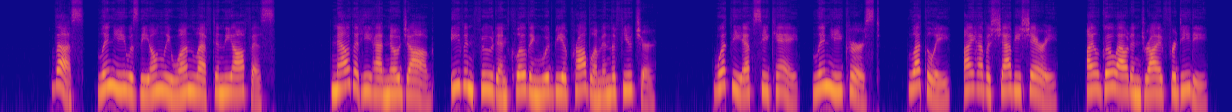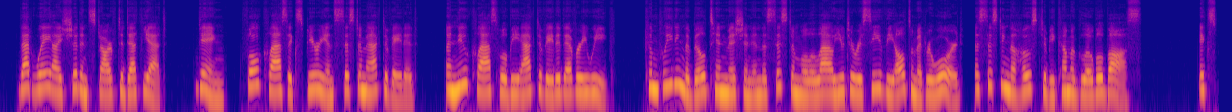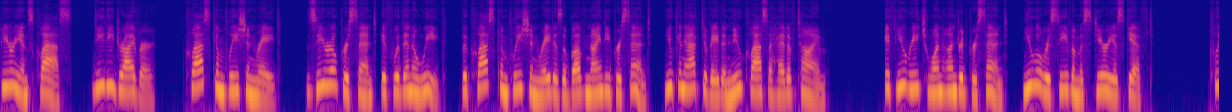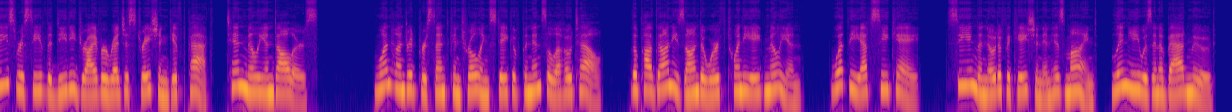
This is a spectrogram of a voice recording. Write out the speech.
Thus, Lin Yi was the only one left in the office. Now that he had no job, even food and clothing would be a problem in the future. What the FCK, Lin Yi cursed. Luckily, I have a shabby Chery. I'll go out and drive for Didi. That way I shouldn't starve to death yet. Ding. Full class experience system activated. A new class will be activated every week. Completing the built-in mission in the system will allow you to receive the ultimate reward, assisting the host to become a global boss. Experience class. DD Driver. Class completion rate. 0% if within a week, the class completion rate is above 90%, you can activate a new class ahead of time. If you reach 100%, you will receive a mysterious gift. Please receive the DD Driver Registration Gift Pack, $10 million. 100% controlling stake of Peninsula Hotel. The Pagani Zonda worth 28 million. What the FCK? Seeing the notification in his mind, Lin Yi was in a bad mood.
